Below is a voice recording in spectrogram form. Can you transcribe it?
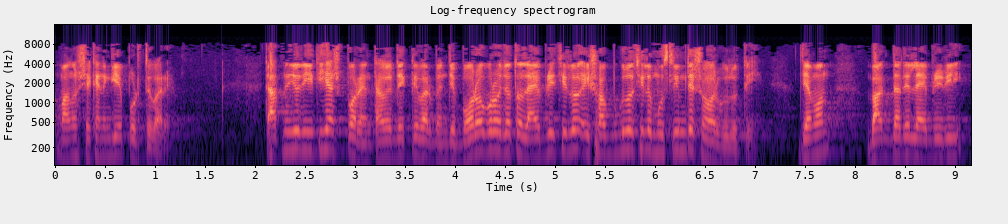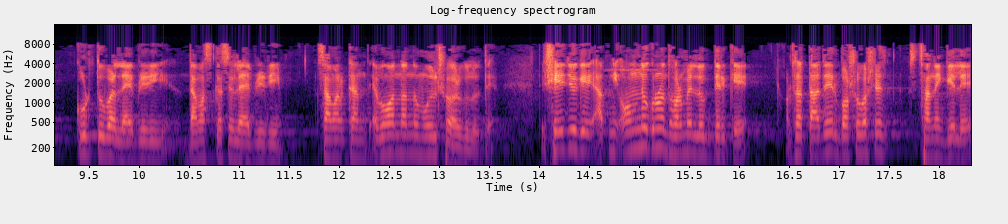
মানুষ সেখানে গিয়ে পড়তে পারে। তা আপনি যদি ইতিহাস পড়েন, তাহলে দেখতে পারবেন যে বড় বড় যত লাইব্রেরি ছিল, এই সবগুলো ছিল মুসলিমদের শহরগুলোতেই। যেমন বাগদাদের লাইব্রেরি, কুর্তুবার লাইব্রেরি, দামাসকাসের লাইব্রেরি, সামারকান্দ এবং অন্যান্য মূল শহরগুলোতে। সেই যুগে আপনি অন্য কোনো ধর্মের লোকদেরকে, অর্থাৎ তাদের বসবাসের স্থানে গেলে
